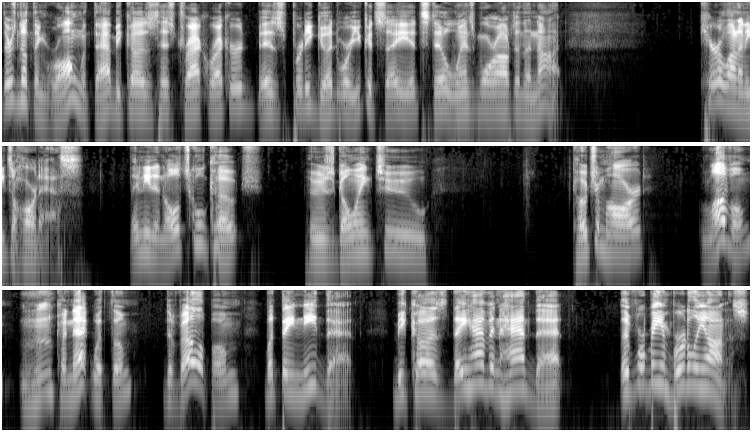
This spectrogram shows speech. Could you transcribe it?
There's nothing wrong with that because his track record is pretty good, where you could say it still wins more often than not. Carolina needs a hard ass. They need an old school coach who's going to coach them hard, love them, Mm-hmm. connect with them, develop them, but they need that because they haven't had that. If we're being brutally honest,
